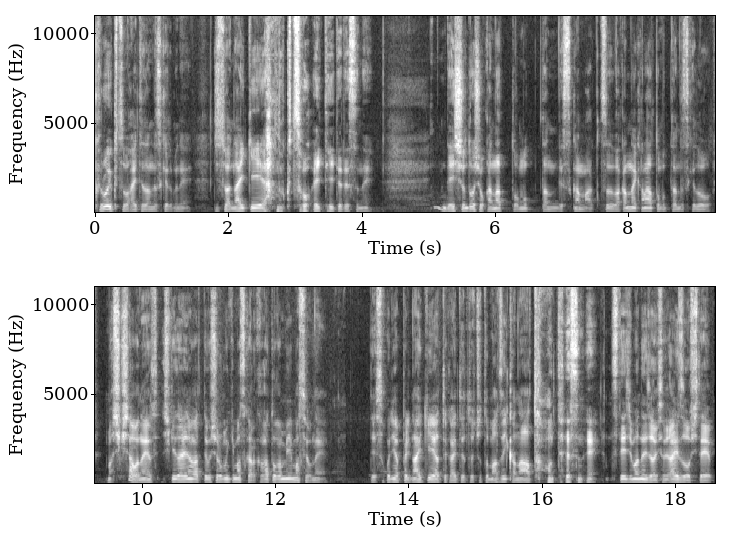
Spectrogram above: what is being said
黒い靴を履いてたんですけどもね実はナイキエアの靴を履いていてですね。で一瞬どうしようかなと思ったんですがまあ靴分かんないかなと思ったんですけど、まあ、指揮者はね指揮台に上がって後ろ向きますからかかとが見えますよね。でそこにやっぱりナイキエアって書いてるとちょっとまずいかなと思ってですね ステージマネージャーの人に合図をして、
